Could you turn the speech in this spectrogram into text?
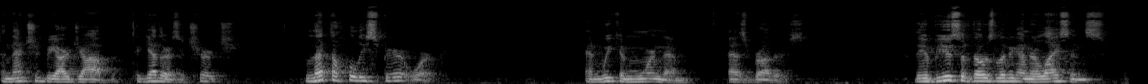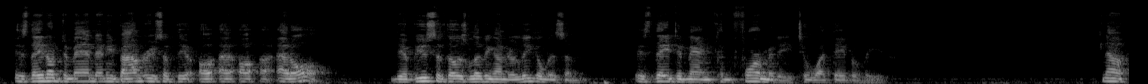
And that should be our job together as a church. Let the Holy Spirit work. And we can warn them as brothers. The abuse of those living under license is they don't demand any boundaries of the uh, uh, uh, at all. The abuse of those living under legalism is they demand conformity to what they believe. Now,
